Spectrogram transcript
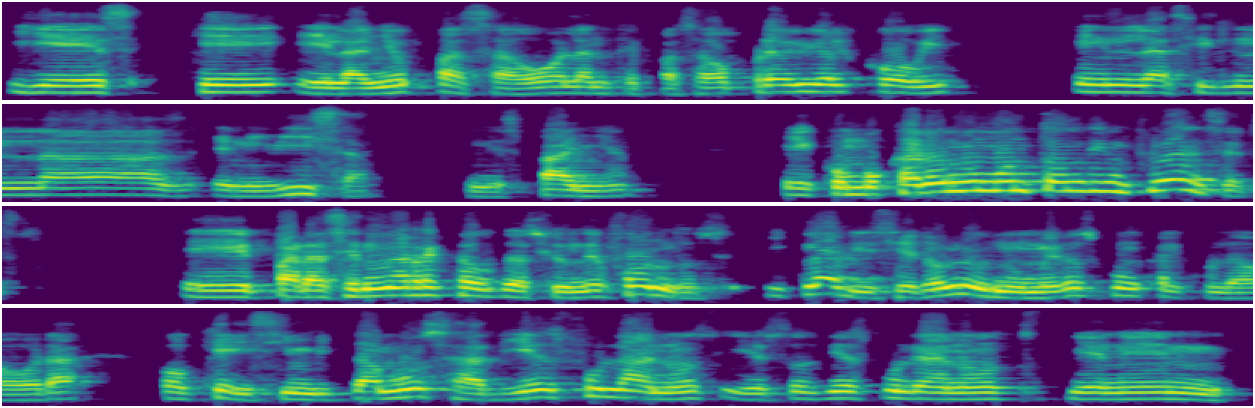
y es que el año pasado, el antepasado previo al COVID, en las islas, en Ibiza, en España, eh, convocaron un montón de influencers eh, para hacer una recaudación de fondos. Y claro, hicieron los números con calculadora, ok, si invitamos a 10 fulanos y esos 10 fulanos tienen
